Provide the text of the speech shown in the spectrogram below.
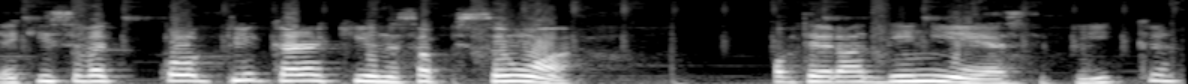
E aqui você vai clicar aqui nessa opção, ó. Alterar DNS, clica.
